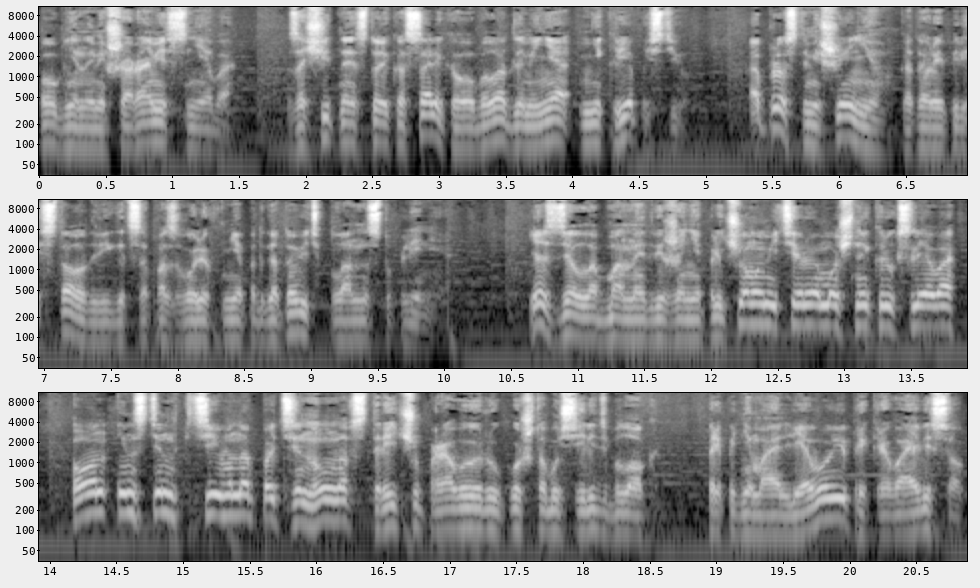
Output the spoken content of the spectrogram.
огненными шарами с неба. Защитная стойка Саликова была для меня не крепостью, а просто мишенью, которая перестала двигаться, позволив мне подготовить план наступления. Я сделал обманное движение плечом, имитируя мощный крюк слева – он инстинктивно потянул навстречу правую руку, чтобы усилить блок, приподнимая левую и прикрывая висок.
